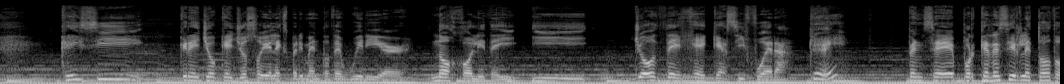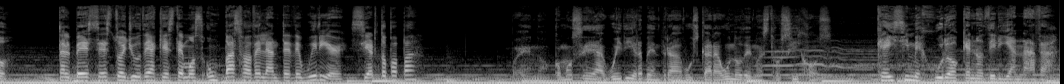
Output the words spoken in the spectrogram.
Casey creyó que yo soy el experimento de Whittier, no Holiday, y yo dejé que así fuera. ¿Qué? Pensé, ¿por qué decirle todo? Tal vez esto ayude a que estemos un paso adelante de Whittier, ¿cierto, papá? Bueno, como sea, Whittier vendrá a buscar a uno de nuestros hijos. Casey me juró que no diría nada.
